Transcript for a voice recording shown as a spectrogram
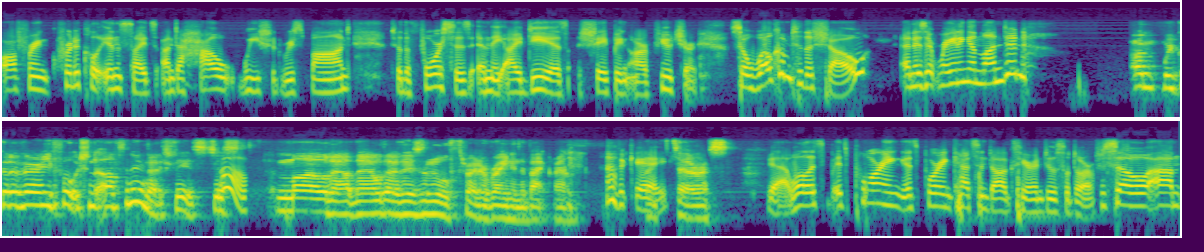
offering critical insights onto how we should respond to the forces and the ideas ideas shaping our future. So, welcome to the show. And is it raining in London? Um, we've got a very fortunate afternoon, actually. It's just oh. mild out there, although there's a little thread of rain in the background. okay. Terrace. Yeah, well, it's it's pouring it's pouring cats and dogs here in Dusseldorf. So, um,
